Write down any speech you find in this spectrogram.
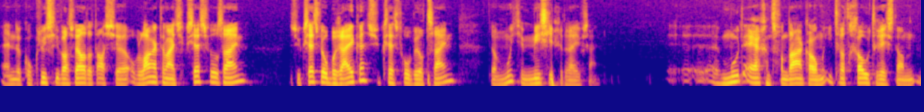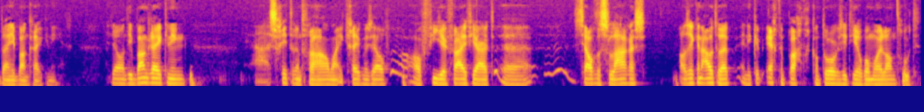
En de conclusie was wel dat als je op lange termijn succes wil zijn, succes wil bereiken, succesvol wilt zijn, dan moet je missiegedreven zijn. Er moet ergens vandaan komen, iets wat groter is dan, dan je bankrekening. Ja, want die bankrekening, ja, schitterend verhaal, maar ik geef mezelf al vier, vijf jaar uh, hetzelfde salaris. Als ik een auto heb en ik heb echt een prachtig kantoor, we zitten hier op een mooi landgoed.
